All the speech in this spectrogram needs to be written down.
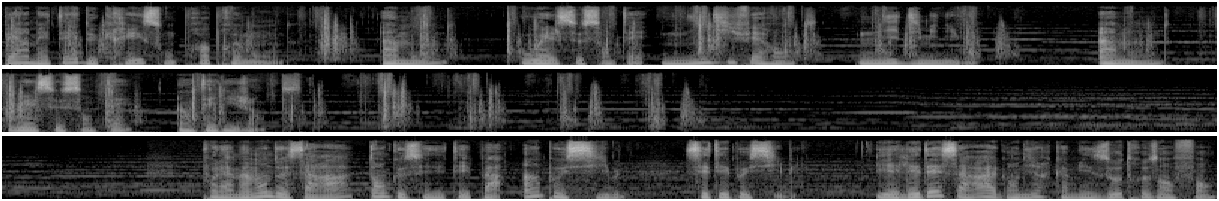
permettait de créer son propre monde. Un monde où elle se sentait ni différente ni diminuée. Un monde où elle se sentait intelligente. Pour la maman de Sarah, tant que ce n'était pas impossible, c'était possible. Et elle aidait Sarah à grandir comme les autres enfants,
